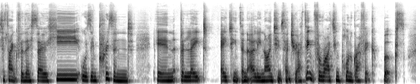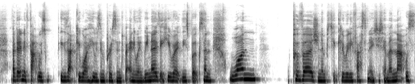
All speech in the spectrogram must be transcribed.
to thank for this. So he was imprisoned in the late 18th and early 19th century, I think, for writing pornographic books. I don't know if that was exactly why he was imprisoned, but anyway, we know that he wrote these books. And one perversion in particular really fascinated him, and that was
